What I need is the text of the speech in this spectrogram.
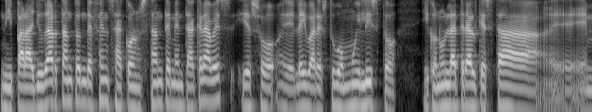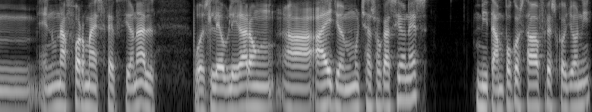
ni para ayudar tanto en defensa constantemente a Craves, y eso eh, Leibar estuvo muy listo y con un lateral que está eh, en, una forma excepcional, pues le obligaron a, ello en muchas ocasiones, ni tampoco estaba fresco Johnny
